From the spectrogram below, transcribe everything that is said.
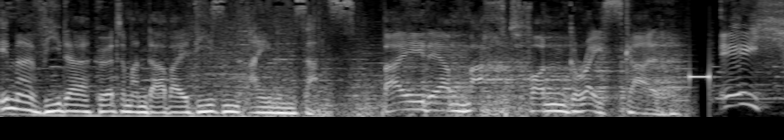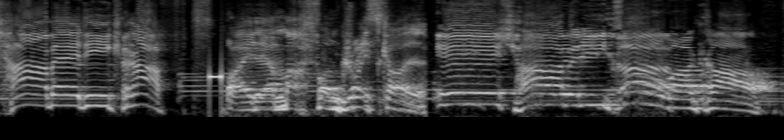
Immer wieder hörte man dabei diesen einen Satz. Bei der Macht von Grayskull. Ich habe die Kraft. Bei der Macht von Grayskull. Ich habe die Zauberkraft.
